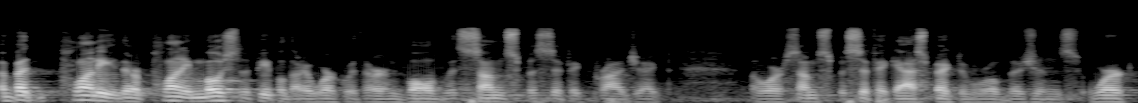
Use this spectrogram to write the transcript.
But plenty, there are plenty, most of the people that I work with are involved with some specific project or some specific aspect of World Vision's work.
